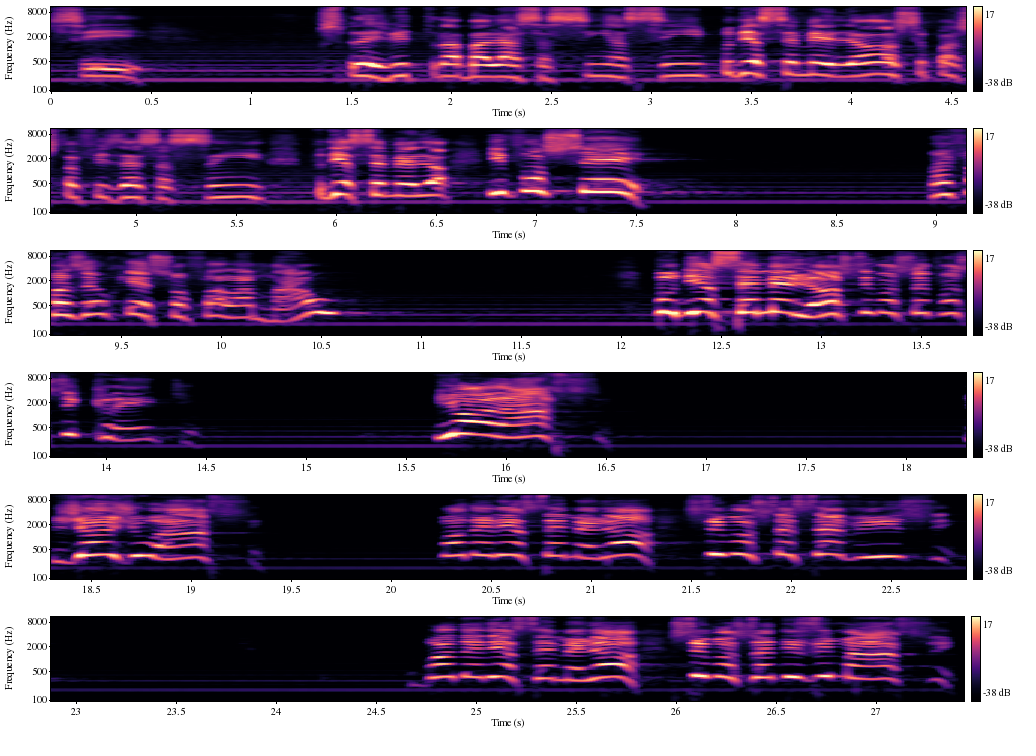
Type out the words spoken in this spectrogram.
se os presbíteros trabalhassem assim, assim, podia ser melhor se o pastor fizesse assim, podia ser melhor. E você? Vai fazer o quê? Só falar mal? Podia ser melhor se você fosse crente e orasse, jejuasse. Poderia ser melhor se você servisse. Poderia ser melhor se você dizimasse.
